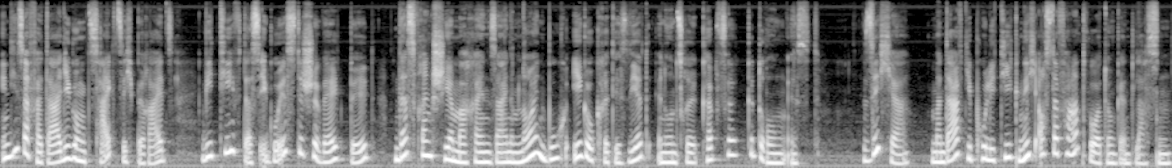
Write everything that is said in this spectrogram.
In dieser Verteidigung zeigt sich bereits, wie tief das egoistische Weltbild, das Frank Schirmacher in seinem neuen Buch Ego kritisiert, in unsere Köpfe gedrungen ist. Sicher, man darf die Politik nicht aus der Verantwortung entlassen,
